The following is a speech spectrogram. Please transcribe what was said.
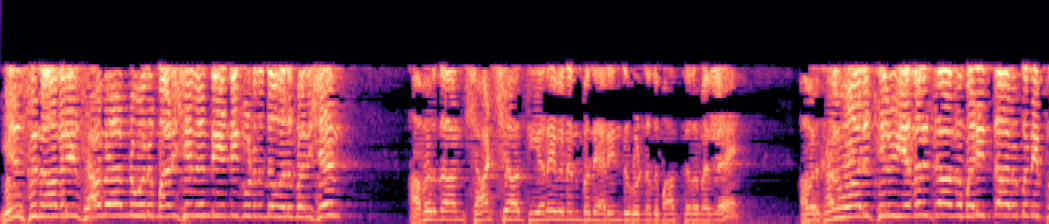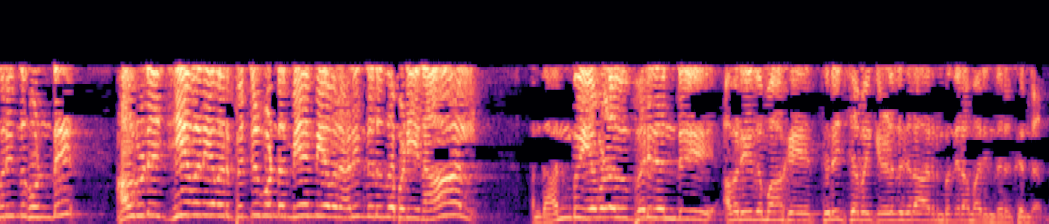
இயேசுநாதரை சாதாரண ஒரு மனுஷன் என்று எண்ணிக்கொண்டிருந்த ஒரு மனுஷன் அவர்தான் சாட்சாத் இறைவன் என்பதை அறிந்து கொண்டது மாத்திரமல்ல அவர் கல்வாரி செல்வி எதற்காக மறித்தார் என்பதை புரிந்து கொண்டு அவருடைய ஜீவனை அவர் பெற்றுக்கொண்ட மேன்மை அவர் அறிந்திருந்தபடியினால் அந்த அன்பு எவ்வளவு பெரிதென்று அவர் விதமாக திருச்சபைக்கு எழுதுகிறார் என்பதை நாம் அறிந்திருக்கின்றோம்.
